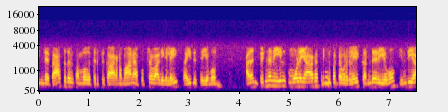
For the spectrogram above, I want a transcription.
இந்த தாக்குதல் சம்பவத்திற்கு காரணமான குற்றவாளிகளை கைது செய்யவும் அதன் பின்னணியில் மூளையாக செயல்பட்டவர்களை கண்டறியவும் இந்தியா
